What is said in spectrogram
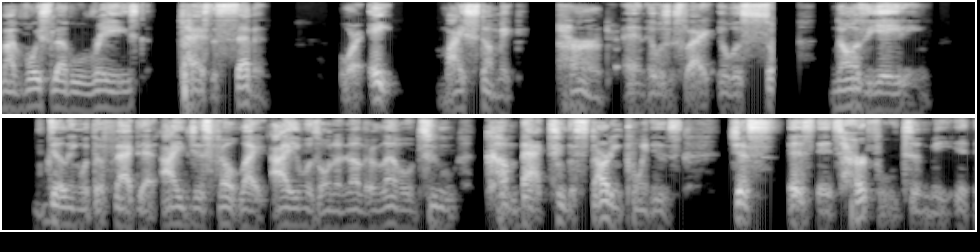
my voice level raised past a seven or eight, my stomach turned and it was just like, it was so nauseating dealing with the fact that I just felt like I was on another level to come back to the starting point is just it's it's hurtful to me. It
